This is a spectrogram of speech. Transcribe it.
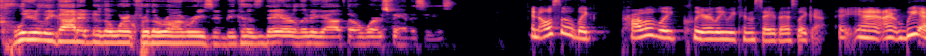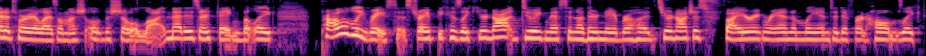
clearly got into the work for the wrong reason because they are living out their worst fantasies. And also like probably clearly we can say this like and I, we editorialize on the show, the show a lot and that is our thing but like probably racist right? Because like you're not doing this in other neighborhoods. You're not just firing randomly into different homes. Like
